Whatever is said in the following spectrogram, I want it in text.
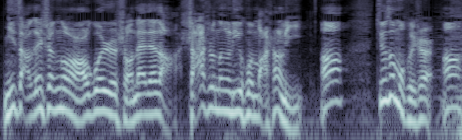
你咋跟牲口好好过日子，少挨点打，啥时候能离婚马上离啊，就这么回事啊。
